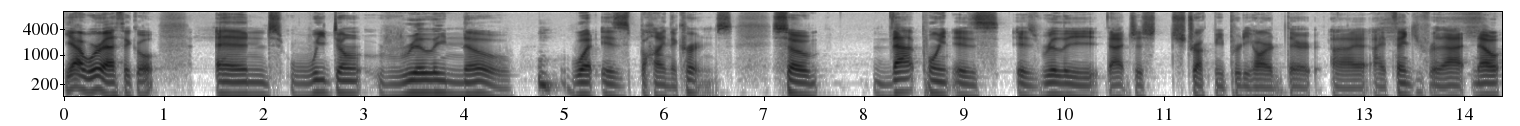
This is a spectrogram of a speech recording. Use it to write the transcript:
Yeah, we're ethical. And we don't really know mm. what is behind the curtains. So that point is is really that just struck me pretty hard there. Uh, I thank you for that. Now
